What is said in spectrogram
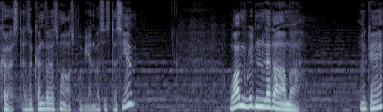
cursed. Also können wir das mal ausprobieren. Was ist das hier? Warm Wooden Leather Armor. Okay.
